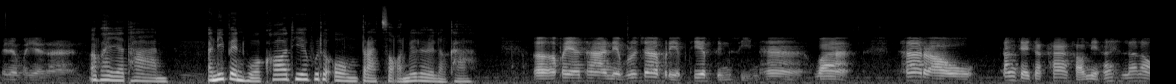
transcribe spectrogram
เป็นอภัยทาน อภัยทาน อันนี้เป็นหัวข้อที่พระพุทธองค์ตรัสสอนไว้เลยเหรอคะอภัยทานเนี่ยพระเจ้าเปรียบเทียบถึงศีลห้าว่าถ้าเราตั้งใจจะฆ่าเขาเนี่ยเอ้ยแล้วเรา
